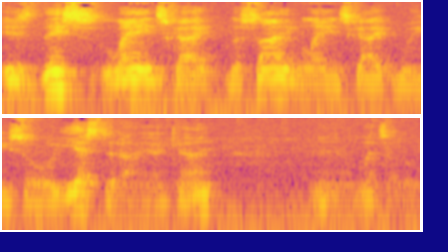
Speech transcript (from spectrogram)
Is this landscape the same landscape we saw yesterday? Okay, let's have a look.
